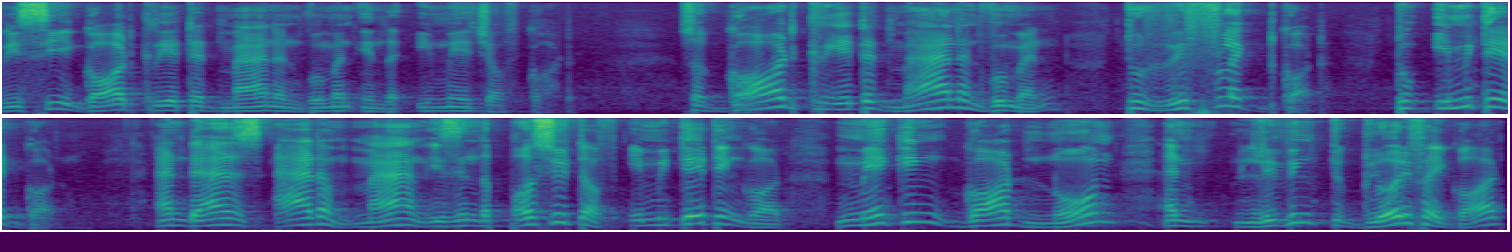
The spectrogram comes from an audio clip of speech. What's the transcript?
we see God created man and woman in the image of God. So, God created man and woman to reflect God, to imitate God. And as Adam, man, is in the pursuit of imitating God, making God known and living to glorify God,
